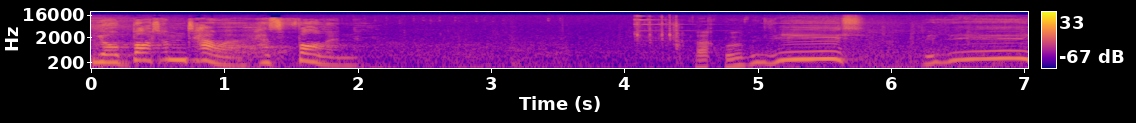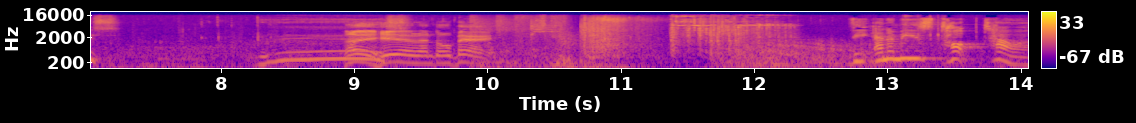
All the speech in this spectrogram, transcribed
Your bottom tower has fallen. Takbo, bilis! Bilis! Bilis! I hear and obey. The enemy's top tower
